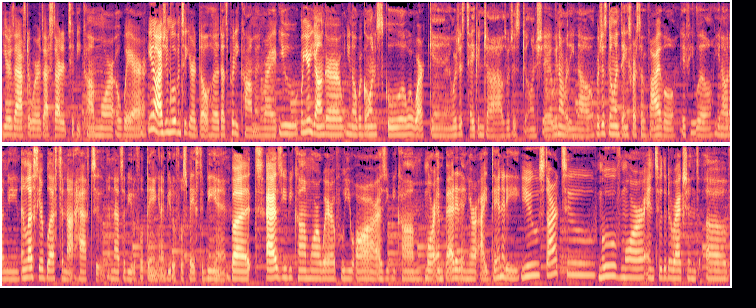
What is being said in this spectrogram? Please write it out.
years afterwards, I started to become more aware. You know, as you move into your adulthood, that's pretty common, right? You, when you're younger, you know, we're going to school, we're working, we're just taking jobs, we're just doing shit. We don't really know. We're just doing things for survival, if you will. You know what I mean? Unless you're blessed to not have to. And that's a beautiful thing and a beautiful space to be in. But as you become more aware of who you are, as you become more embedded in your identity, you start to move more into the directions of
